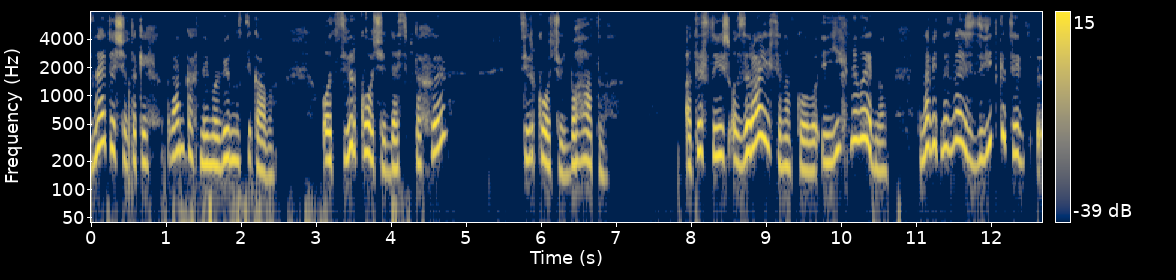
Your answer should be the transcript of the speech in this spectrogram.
Знаєте, що в таких ранках неймовірно цікаво? От свіркочуть десь птахи, цвіркочуть багато. А ти стоїш, озираєшся навколо, і їх не видно. Ти навіть не знаєш, звідки цей е,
